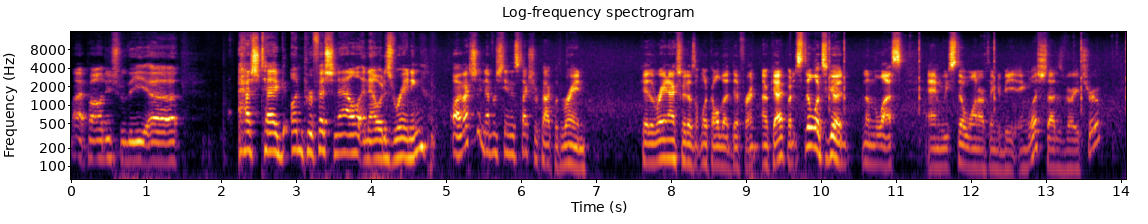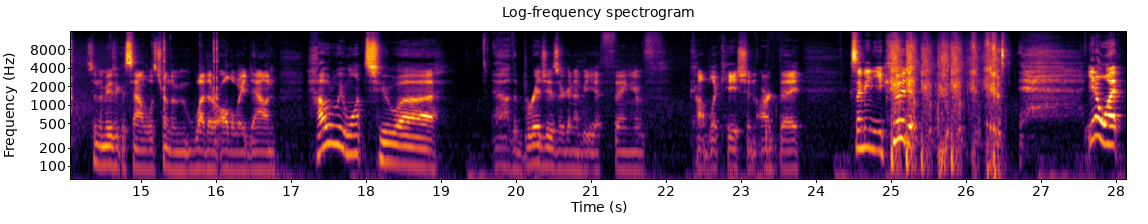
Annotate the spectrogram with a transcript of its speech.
My apologies for the, uh... Hashtag unprofessional, and now it is raining. Oh, I've actually never seen this texture pack with rain. Okay, the rain actually doesn't look all that different, okay? But it still looks good, nonetheless. And we still want our thing to be English, that is very true. So in the music is sound, let's turn the weather all the way down. How do we want to, uh... Oh, the bridges are gonna be a thing of complication, aren't they? Because, I mean, you could... You know what?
